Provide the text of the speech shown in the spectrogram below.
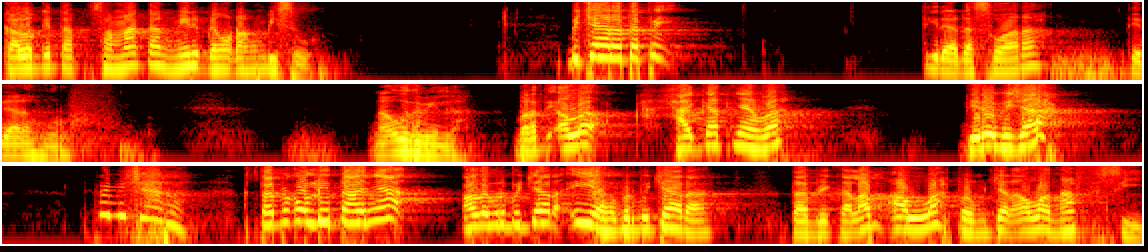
Kalau kita samakan mirip dengan orang bisu. Bicara tapi tidak ada suara, tidak ada huruf. Nauzubillah. Berarti Allah hakikatnya apa? Tidak bisa? Tidak bicara. Tapi kalau ditanya, Allah berbicara, iya berbicara. Tapi kalam Allah, berbicara Allah nafsi.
